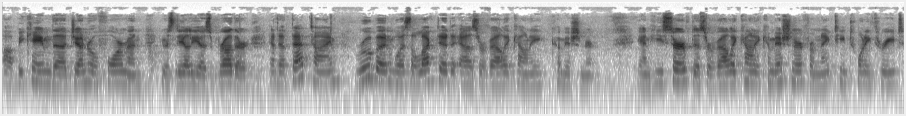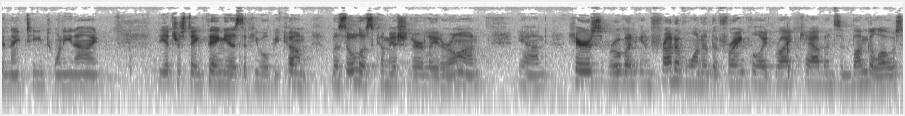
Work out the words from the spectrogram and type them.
uh, became the general foreman. He was Delia's brother, and at that time, Reuben was elected as Ravalli County Commissioner, and he served as Ravalli County Commissioner from 1923 to 1929. The interesting thing is that he will become Missoula's commissioner later on. And here's Reuben in front of one of the Frank Lloyd Wright cabins and bungalows.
